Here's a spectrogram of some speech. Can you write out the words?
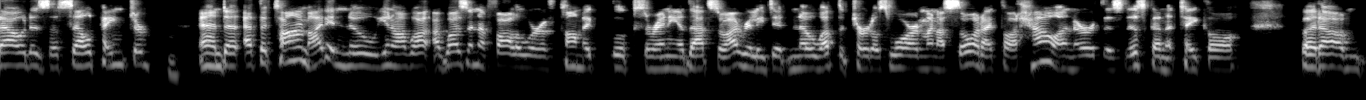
out as a cel painter. Hmm. And uh, at the time, I didn't know, you know, I, wa- I wasn't a follower of comic books or any of that. So I really didn't know what the turtles were. And when I saw it, I thought, how on earth is this going to take off? But um,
